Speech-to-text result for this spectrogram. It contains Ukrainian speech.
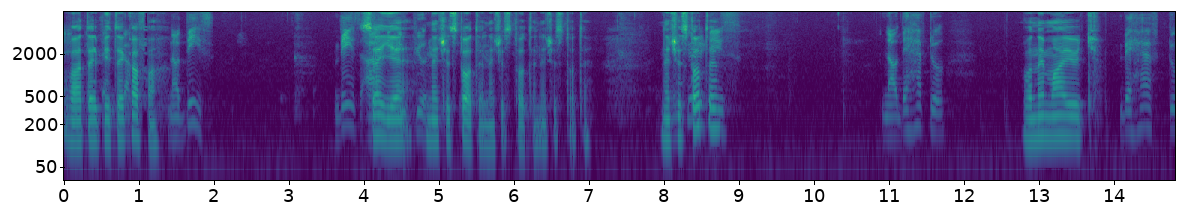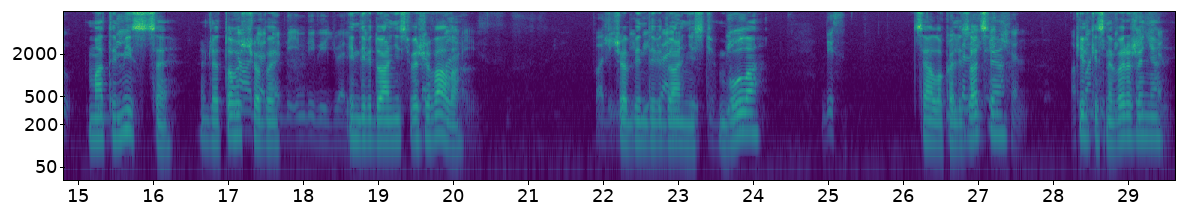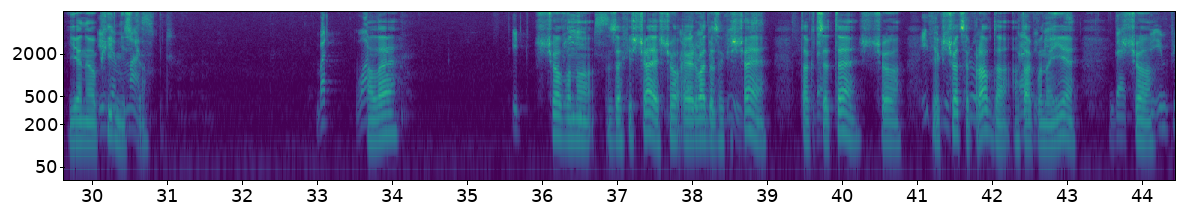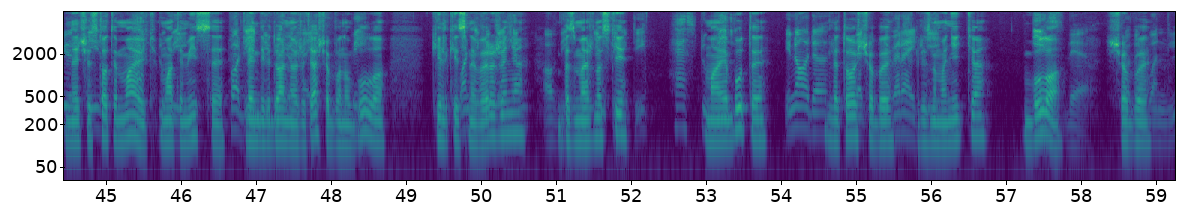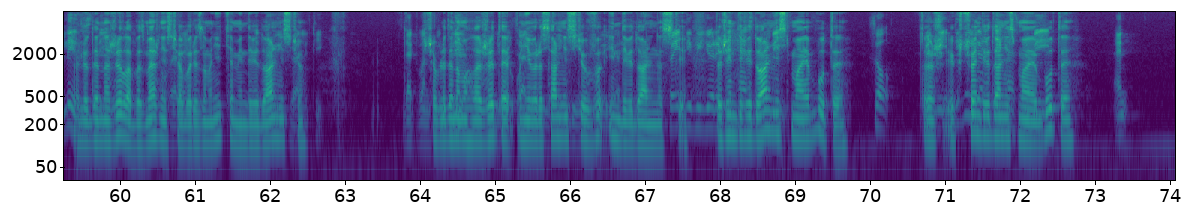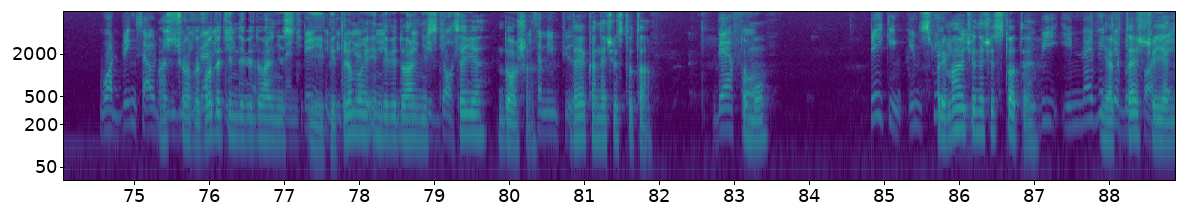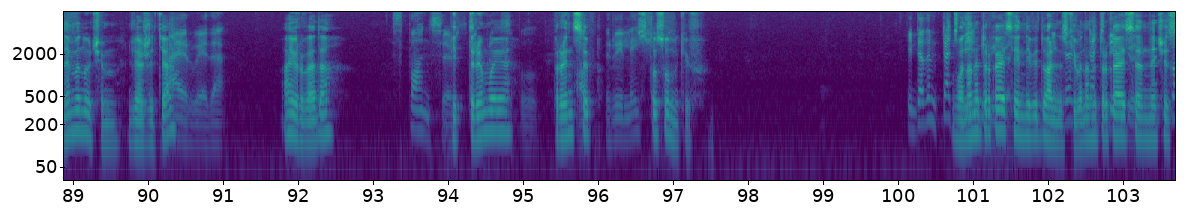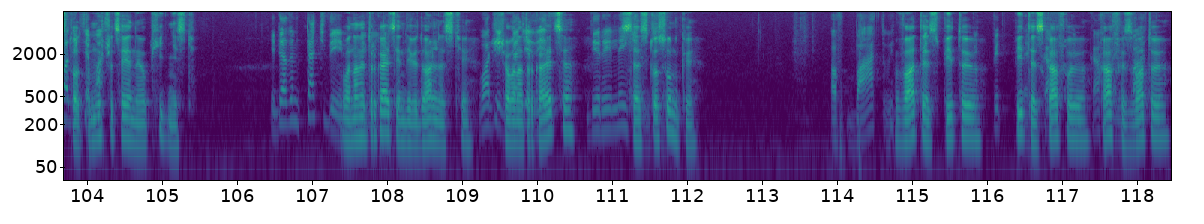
Вата і піта і кафа. Це є нечистоти, нечистоти, нечистоти. Нечистоти, вони мають мати місце для того, щоб індивідуальність виживала, щоб індивідуальність була, ця локалізація, кількісне вираження є необхідністю. Але що воно захищає, що Аюрведа захищає, так це те, що якщо це правда, а так воно є, що нечистоти мають мати місце для індивідуального життя, щоб воно було, кількісне вираження безмежності має бути для того, щоб різноманіття було, щоб людина жила безмежністю або різноманіттям, індивідуальністю, щоб людина могла жити універсальністю в індивідуальності. Тож індивідуальність має бути. Тож, якщо індивідуальність має бути, а що виводить індивідуальність і підтримує індивідуальність, це є доша, деяка нечистота. Тому, сприймаючи нечистоти як те, що є неминучим для життя, аюрведа підтримує принцип стосунків. Вона не торкається індивідуальності, вона не торкається нечистот, тому що це є необхідність. Вона не торкається індивідуальності. Що вона торкається? Це стосунки. Вати з пітою, піти з кафою, кафи з ватою.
